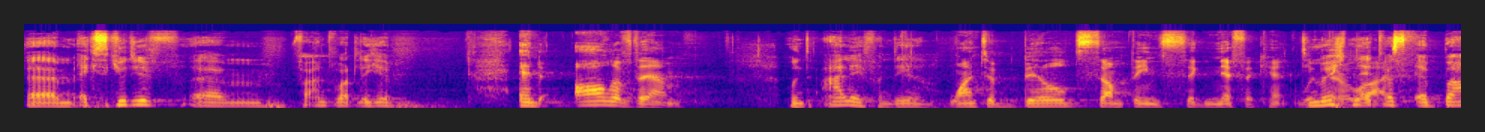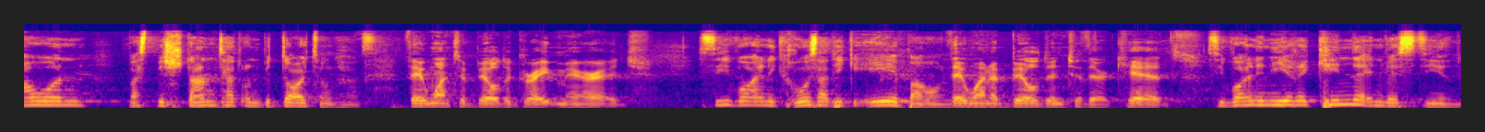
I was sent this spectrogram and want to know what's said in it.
ähm, Executive-Verantwortliche. Ähm, and all of them und alle von denen, want to build something significant die with their möchten etwas life. erbauen, was Bestand hat und Bedeutung hat. They want to build a great marriage. Sie wollen eine großartige Ehe bauen. They want to build into their kids, Sie wollen in ihre Kinder investieren,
